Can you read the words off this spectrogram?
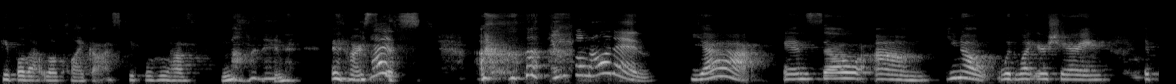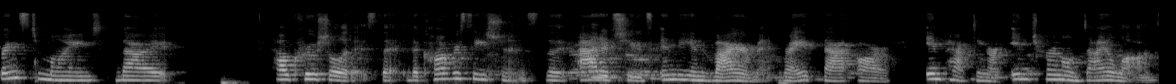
people that look like us, people who have melanin in our yes. Beautiful melanin. Yeah. And so, um, you know, with what you're sharing, it brings to mind that how crucial it is that the conversations, the attitudes in the environment, right, that are impacting our internal dialogues.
